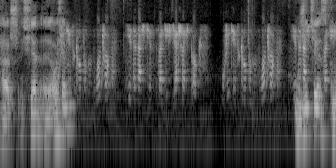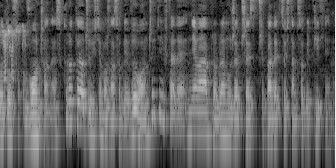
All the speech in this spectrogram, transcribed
hash 7, e, 8. Użycie skrótów włączone. 11 z 26 TOX. Użycie skrótów włączone. 11 Użycie z skrótów 26. włączone. Skróty oczywiście można sobie wyłączyć i wtedy nie ma problemu, że przez przypadek coś tam sobie klikniemy.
